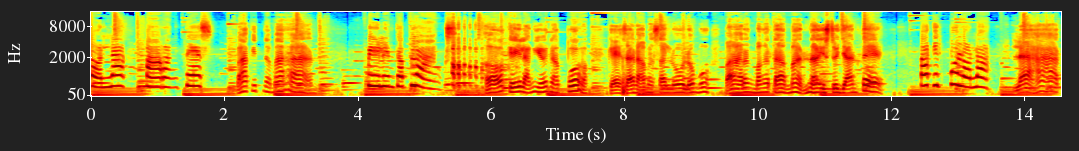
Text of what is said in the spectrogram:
Lola. Parang test. Bakit naman? Fill in the blanks. Okay lang yun, Apo. Kesa naman sa lolo mo, parang mga tamad na estudyante. Bakit po, Lola? Lahat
